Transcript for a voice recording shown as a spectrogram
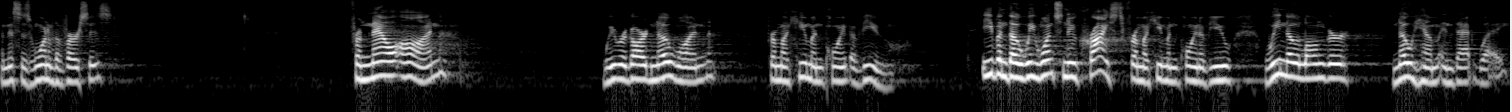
and this is one of the verses. From now on, we regard no one from a human point of view. Even though we once knew Christ from a human point of view, we no longer know him in that way.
